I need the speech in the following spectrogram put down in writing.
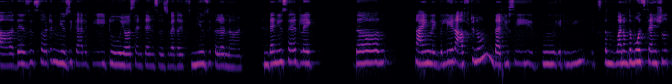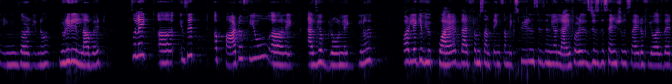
uh, there's a certain musicality to your sentences, whether it's musical or not. And then you said, like, the time, like the late afternoon that you see in Italy, it's the, one of the most essential things, or you know, you really love it. So, like, uh, is it a part of you, uh, like, as you've grown, like, you know, or like if you acquired that from something, some experiences in your life, or is just the essential side of yours that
